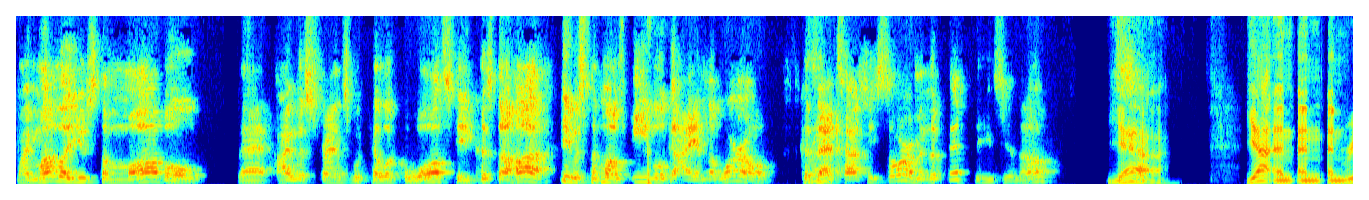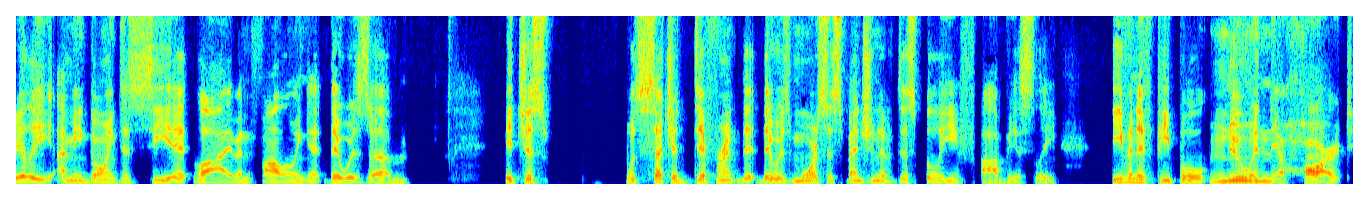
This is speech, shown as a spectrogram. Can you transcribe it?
My mother used to marvel that I was friends with Killer Kowalski because to her, he was the most evil guy in the world because Right. that's how she saw him in the 50s, you know? Yeah. Yeah, and and and really, I mean, going to see it live and following it, there was um it just was such a different that there was more suspension of disbelief, obviously. Even if people knew in their heart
